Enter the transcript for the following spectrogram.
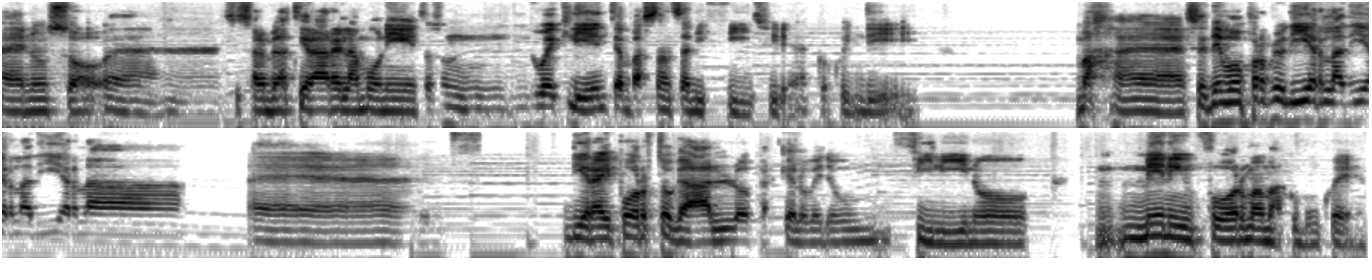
eh, non so, eh, ci sarebbe da tirare la moneta. Sono due clienti abbastanza difficili, ecco, quindi... Ma eh, se devo proprio dirla, dirla, dirla, eh, direi Portogallo perché lo vedo un filino meno in forma, ma comunque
